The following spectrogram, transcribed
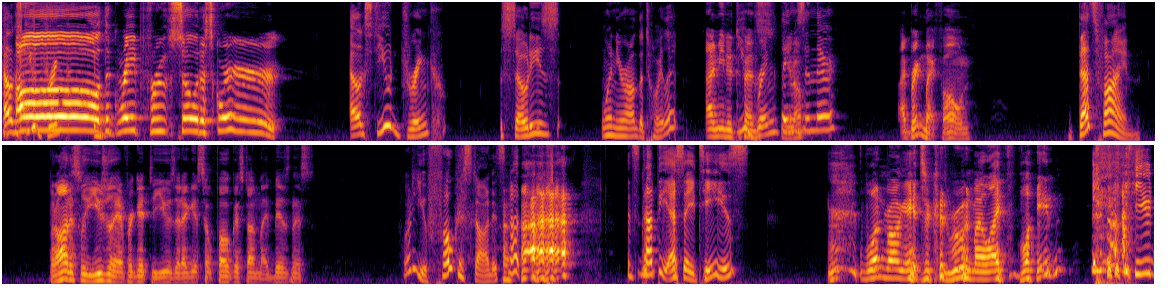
Alex, do you drink? Oh, the grapefruit soda squirt. Alex, do you drink sodies when you're on the toilet? I mean, it Do you bring things know? in there? I bring my phone, That's fine. but honestly, usually I forget to use it. I get so focused on my business. What are you focused on? It's not. it's not the SATs. One wrong answer could ruin my life, Blaine. you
